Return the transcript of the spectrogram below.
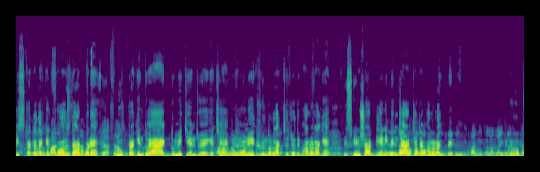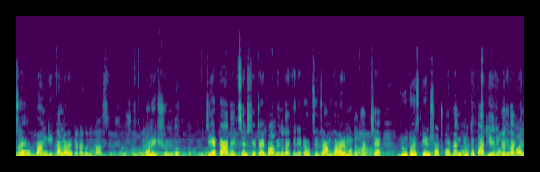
বিশ টাকা। দেখেন ফলস দেওয়ার পরে লুকটা কিন্তু একদমই চেঞ্জ হয়ে গেছে এবং অনেক সুন্দর লাগছে। যদি ভালো লাগে স্ক্রিনশট দিয়ে নেবেন। যার যেটা ভালো লাগবে। এটা হচ্ছে বাঙ্গি কালার অনেক সুন্দর। যেটা দেখছেন সেটাই পাবেন। দেখেন এটা হচ্ছে জাম কালারের মধ্যে থাকছে। দ্রুত স্ক্রিনশট করবেন দ্রুত পাঠিয়ে দিবেন। দেখেন।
